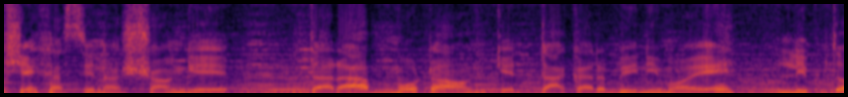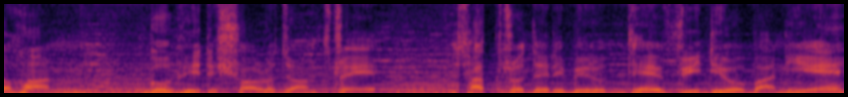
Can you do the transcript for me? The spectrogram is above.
শেখ হাসিনার সঙ্গে। তারা মোটা অঙ্কের টাকার বিনিময়ে লিপ্ত হন গভীর ষড়যন্ত্রে। ছাত্রদের বিরুদ্ধে ভিডিও বানিয়ে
